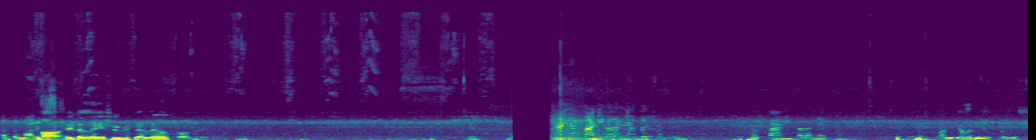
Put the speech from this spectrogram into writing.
এত মারিস হ্যাঁ এটার লাগে সুবিধা লাগে চলে আচ্ছা পানি কালার নিয়ে আসবে আছে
